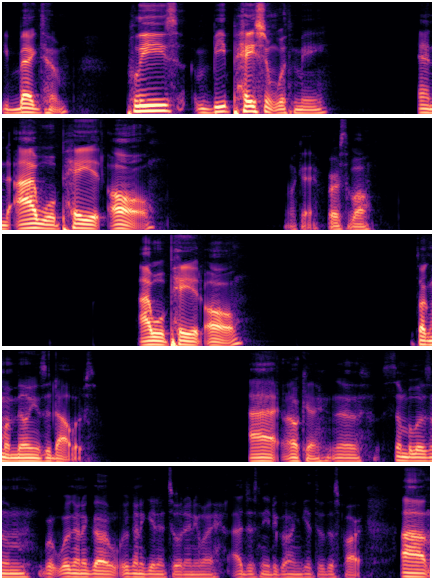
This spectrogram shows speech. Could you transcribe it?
He begged him, Please be patient with me, and I will pay it all. Okay, first of all, I will pay it all. Talking about millions of dollars. I okay, the symbolism. We're, we're, gonna go. We're gonna get into it anyway. I just need to go ahead and get through this part. Uh,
